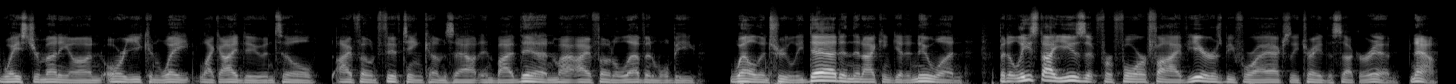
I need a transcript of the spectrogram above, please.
waste your money on or you can wait like I do until iPhone 15 comes out and by then my iPhone 11 will be well and truly dead and then I can get a new one but at least I use it for four or five years before I actually trade the sucker in. Now,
